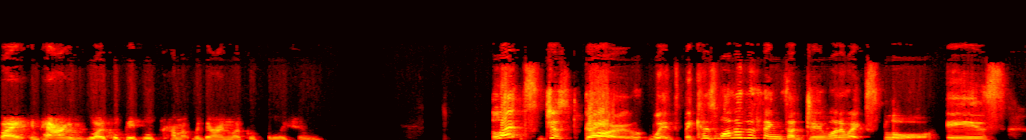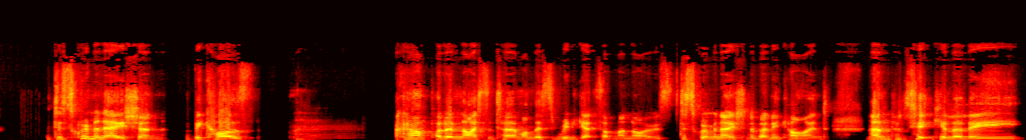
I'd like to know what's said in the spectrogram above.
by empowering local people to come up with their own local solutions. Let's just go with because one of the things I do want to explore is discrimination because I can't mm. put a nicer term on this, really gets up my nose discrimination of any kind, mm. and particularly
